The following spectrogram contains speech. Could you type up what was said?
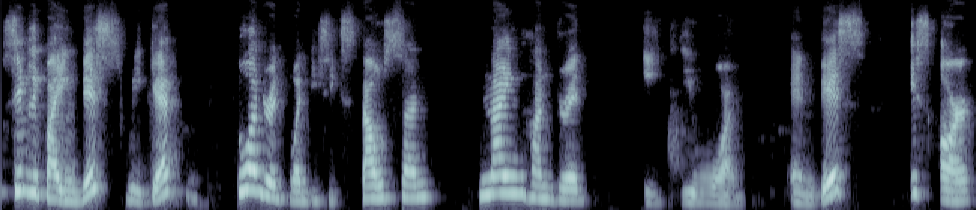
Simplifying this, we get 226,981. And this is our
